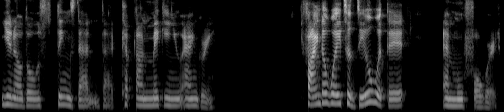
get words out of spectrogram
you know, those things that that kept on making you angry. Find a way to deal with it and move forward.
